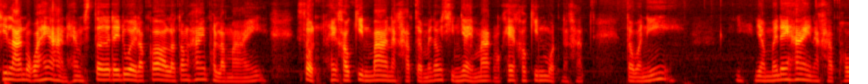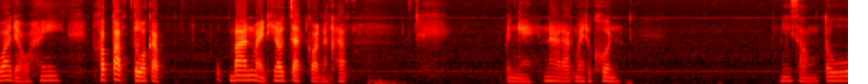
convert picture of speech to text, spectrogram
ที่ร้านบอกว่าให้อาหารแฮมสเตอร์ได้ด้วย แล้วก็เราต้องให้ผลไม้สดให้เขากินบ้างนะครับ แต่ไม่ต้องชิ้นใหญ่มากเอาแค่เขากินหมดนะครับ แต่วันนี้ยังไม่ได้ให้นะครับ เพราะว่าเดี๋ยวให้เขาปรับตัวกับบ้านใหม่ที่เราจัดก่อนนะครับ เป็นไง น่ารักไหมทุกคน มีสองตัว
